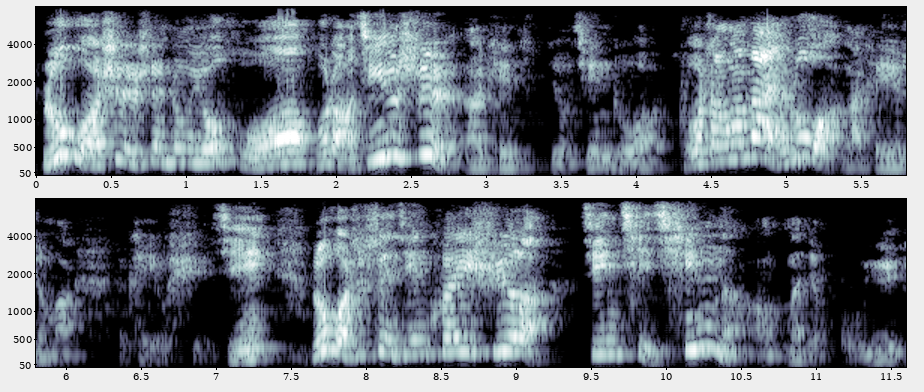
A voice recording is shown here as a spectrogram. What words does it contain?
如果是肾中有火，火扰精室，那可以有精浊，灼伤了脉络，那可以什么？可以有血精。如果是肾精亏虚了，精气清冷，那就不育。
